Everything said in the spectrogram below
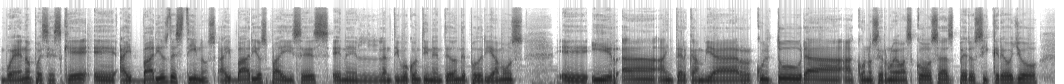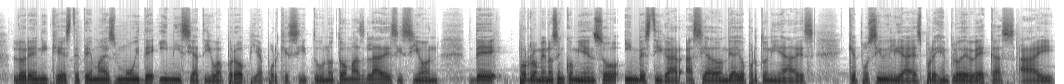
Bueno, pues es que eh, hay varios destinos, hay varios países en el antiguo continente donde podríamos eh, ir a, intercambiar cultura, a conocer nuevas cosas, pero sí creo yo, Loreni, que este tema es muy de iniciativa propia, porque si tú no tomas la decisión de por lo menos en comienzo, investigar hacia dónde hay oportunidades, qué posibilidades, por ejemplo, de becas hay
